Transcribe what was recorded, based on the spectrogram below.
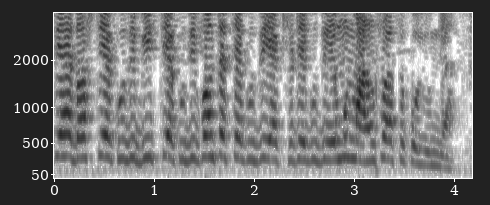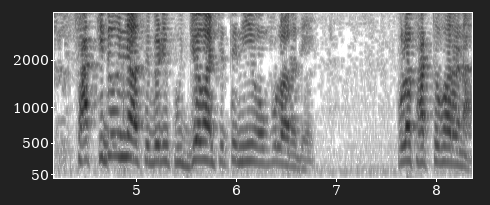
টেয়া দশ টাকা খুঁজি বিশ টাকা খুঁজি পঞ্চাশ টাকা খুঁজি একশো টাকা খুঁজি, এমন মানুষও আছে কই না। সাক্ষী দই আছে, বেড়ি খুঁজে মানছে নিয়ে ও ফোলারে দেয়। ফোলা থাকতে পারে না।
